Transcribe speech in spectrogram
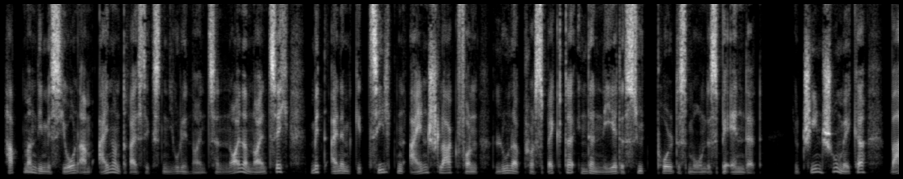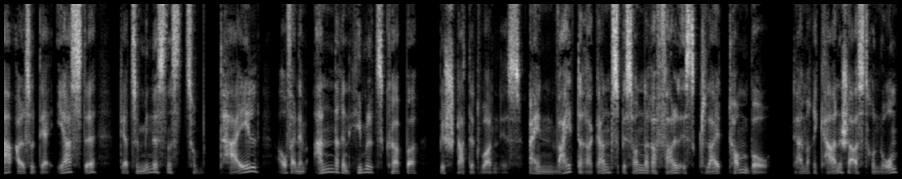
hat man die Mission am 31. Juli 1999 mit einem gezielten Einschlag von Luna Prospector in der Nähe des Südpol des Mondes beendet. Eugene Shoemaker war also der Erste, der zumindest zum Teil auf einem anderen Himmelskörper bestattet worden ist. Ein weiterer ganz besonderer Fall ist Clyde Tombaugh. Der amerikanische Astronom,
